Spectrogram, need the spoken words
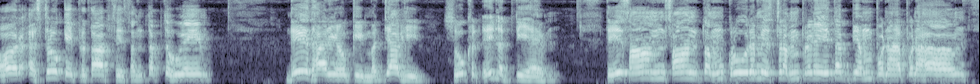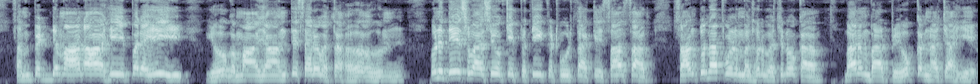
और अस्त्रों के प्रताप से संतप्त हुए। देहधारियों की मज्जा भी सूख नहीं लगती है। तेषा शांतम क्रूर मिश्रम प्रणेतव्यम पुनः पुनः। संपीड्यमाना ही पर ही योग मायांत सर्वतः। उन देशवासियों के प्रति कठोरता के साथ साथ सांत्वनापूर्ण मधुर वचनों का बारंबार प्रयोग करना चाहिए।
